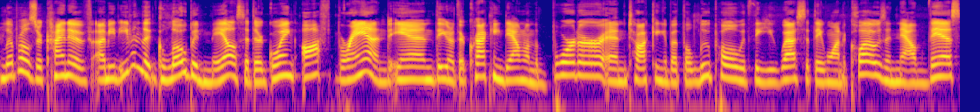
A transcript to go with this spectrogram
liberals are kind of, I mean, even the Globe and Mail said they're going off brand and you know they're cracking down on the border and talking about the loophole with the U.S. that they want to close, and now this.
